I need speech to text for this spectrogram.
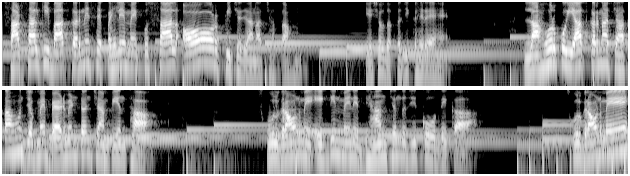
साठ साल की बात करने से पहले मैं कुछ साल और पीछे जाना चाहता हूँ, केशव दत्त जी कह रहे हैं। लाहौर को याद करना चाहता हूँ जब मैं बैडमिंटन चैंपियन था। स्कूल ग्राउंड में एक दिन मैंने ध्यानचंद जी को देखा। स्कूल ग्राउंड में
